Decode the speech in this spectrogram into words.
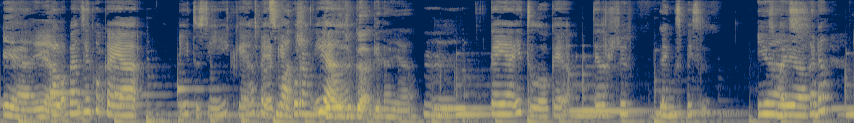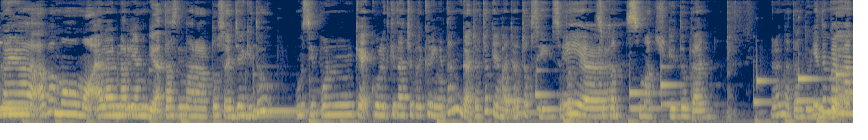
iya iya Kalau pensil kok kayak itu sih kayak apa ya kayak kurang iya. juga kita ya Mm-mm. Kayak itu loh kayak Taylor Swift blank space. iya Smudge. iya kadang kayak apa mau mau eyeliner yang di atas 500 aja gitu meskipun kayak kulit kita cepet keringetan nggak cocok ya nggak cocok sih cepet Iya. cepet smudge gitu kan kadang nggak tentu Itu juga memang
